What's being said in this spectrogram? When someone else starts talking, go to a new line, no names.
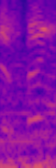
Thank
you.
